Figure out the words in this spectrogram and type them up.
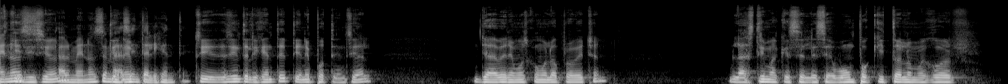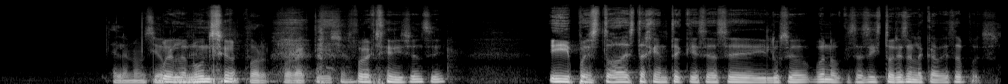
menos, adquisición. al menos se me Tiene- hace inteligente. Sí, es inteligente, tiene potencial. Ya veremos cómo lo aprovechan. Lástima que se les cebó un poquito a lo mejor El anuncio. El por- anuncio. Por, por Activision. por Activision, sí. Y pues toda esta gente que se hace ilusión, bueno, que se hace historias en la cabeza, pues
